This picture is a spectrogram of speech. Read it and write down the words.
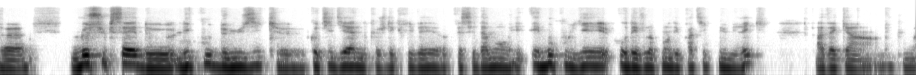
le succès de l'écoute de musique quotidienne que je décrivais précédemment est, beaucoup lié au développement des pratiques numériques, avec un, une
